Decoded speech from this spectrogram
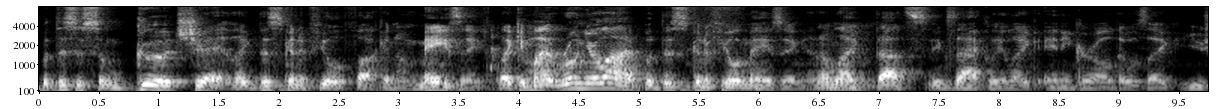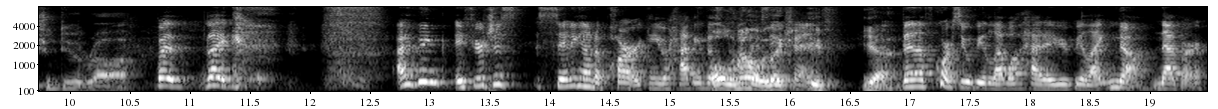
But this is some good shit. Like this is gonna feel fucking amazing. Like it might ruin your life, but this is gonna feel amazing. And I'm like, that's exactly like any girl that was like, you should do it raw. But like, I think if you're just sitting at a park and you're having this oh no, like if yeah. then of course you would be level headed. You'd be like, no, never.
